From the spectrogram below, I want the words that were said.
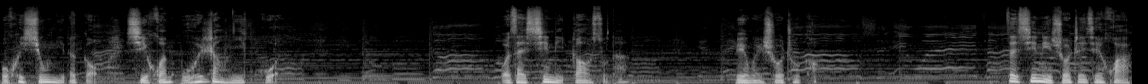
不会凶你的狗，喜欢不会让你滚。我在心里告诉他，并未说出口。在心里说这些话，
